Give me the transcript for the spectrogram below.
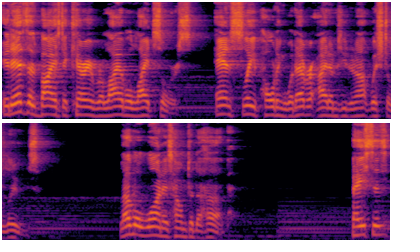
It is advised to carry a reliable light source, and sleep holding whatever items you do not wish to lose. Level 1 is home to the Hub. Bases,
